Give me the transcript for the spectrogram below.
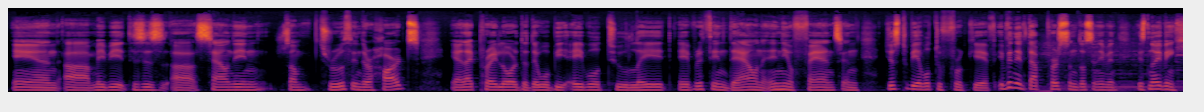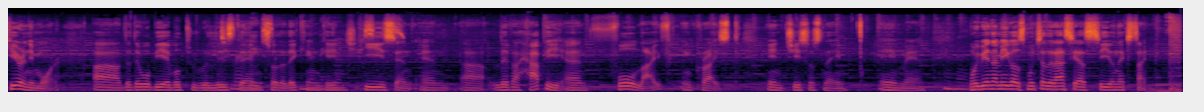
And uh, maybe this is uh, sounding some truth in their hearts. And I pray, Lord, that they will be able to lay everything down, any offense, and just to be able to forgive, even if that person doesn't even is not even here anymore. Uh, that they will be able to release To them so that they can the gain peace and and uh, live a happy and full life in Christ. In Jesus' name, Amen. Amen. Muy bien, amigos. Muchas gracias. See you next time.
